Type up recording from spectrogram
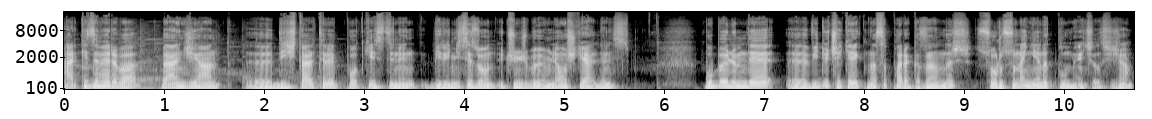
Herkese merhaba, ben Cihan. E, Dijital Terapi Podcast'inin birinci sezon üçüncü bölümüne hoş geldiniz. Bu bölümde e, video çekerek nasıl para kazanılır sorusuna yanıt bulmaya çalışacağım.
